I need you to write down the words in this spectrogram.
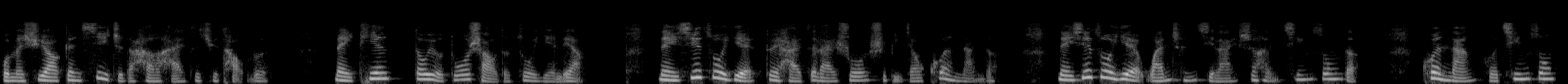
我们需要更细致的和孩子去讨论，每天都有多少的作业量，哪些作业对孩子来说是比较困难的，哪些作业完成起来是很轻松的。困难和轻松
